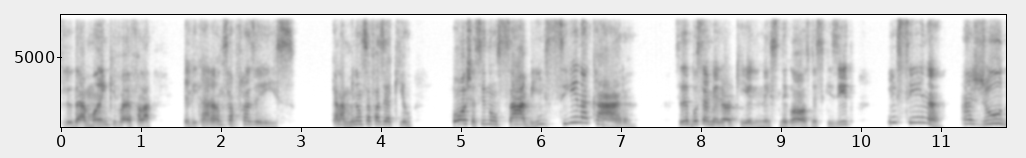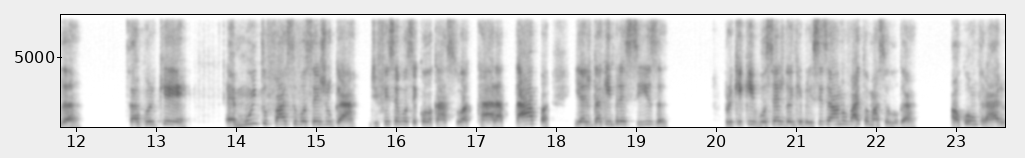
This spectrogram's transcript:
filho da mãe que vai falar, ele cara não sabe fazer isso, aquela mina não sabe fazer aquilo. Poxa, se não sabe, ensina, cara. Se você é melhor que ele nesse negócio, nesse quesito, ensina, ajuda. Sabe por quê? É muito fácil você julgar. Difícil é você colocar a sua cara a tapa e ajudar quem precisa. Porque que você ajudando quem precisa, ela não vai tomar seu lugar. Ao contrário,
